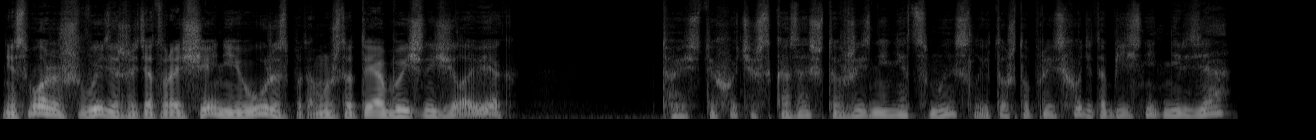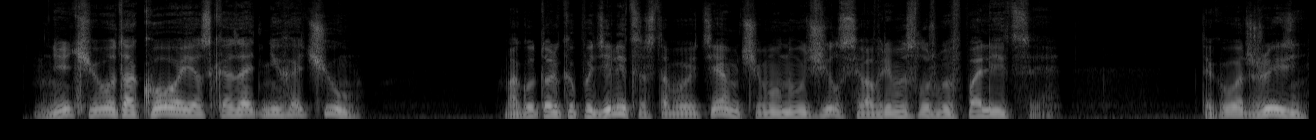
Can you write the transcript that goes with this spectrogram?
Не сможешь выдержать отвращение и ужас, потому что ты обычный человек. То есть ты хочешь сказать, что в жизни нет смысла, и то, что происходит, объяснить нельзя? Ничего такого я сказать не хочу. Могу только поделиться с тобой тем, чему научился во время службы в полиции. Так вот, жизнь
